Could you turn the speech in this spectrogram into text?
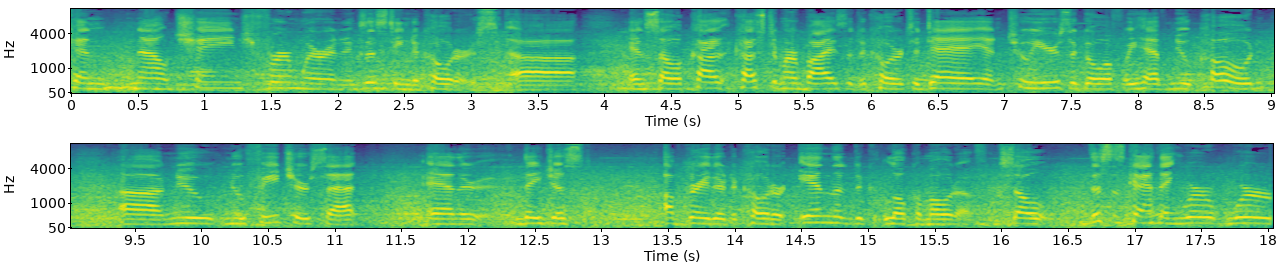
can now change firmware in existing decoders. Uh, and so a cu- customer buys the decoder today, and two years ago, if we have new code, uh, new new feature set, and they just upgrade their decoder in the de- locomotive. So this is kind of thing we're we're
